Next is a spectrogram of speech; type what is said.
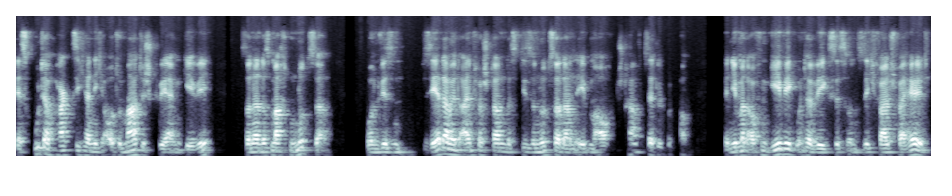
der Scooter parkt sich ja nicht automatisch quer im GW, sondern das macht ein Nutzer. Und wir sind sehr damit einverstanden, dass diese Nutzer dann eben auch einen Strafzettel bekommen wenn jemand auf dem Gehweg unterwegs ist und sich falsch verhält,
